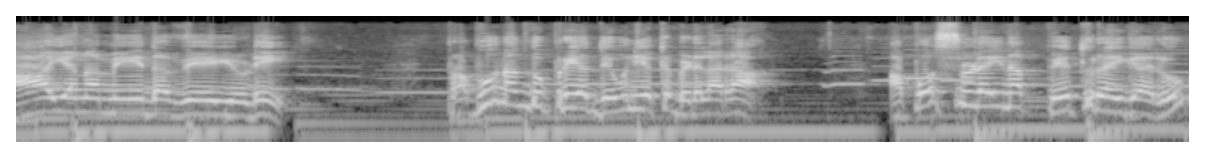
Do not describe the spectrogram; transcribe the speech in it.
ఆయన మీద వేయుడి. ప్రభునందు ప్రియ దేవుని యొక్క బిడలరా అపోసుడైన పేతురై గారు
